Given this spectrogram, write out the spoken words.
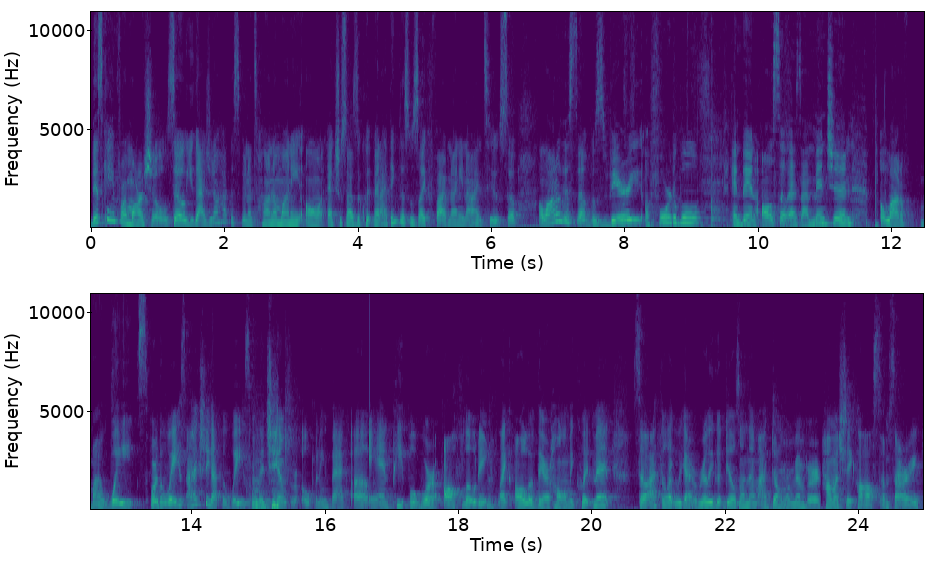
This came from Marshall. So you guys, you don't have to spend a ton of money on exercise equipment. I think this was like $5.99 too. So a lot of this stuff was very affordable. And then also, as I mentioned, a lot of my weights. For the weights, I actually got the weights when the gyms were opening back up and people were offloading like all of their home equipment. So I feel like we got really good deals on them. I don't remember how much they cost. I'm sorry.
